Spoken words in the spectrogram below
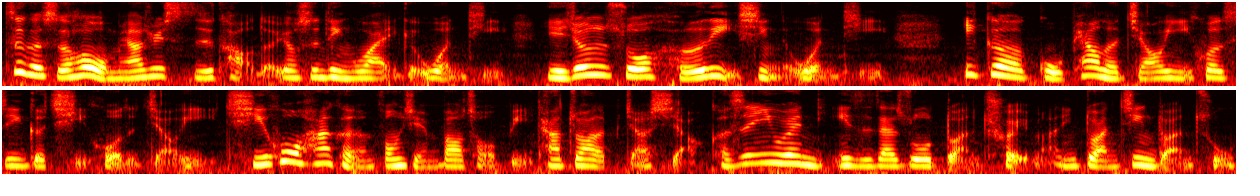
这个时候我们要去思考的又是另外一个问题，也就是说合理性的问题。一个股票的交易或者是一个期货的交易，期货它可能风险报酬比它抓的比较小，可是因为你一直在做短寸嘛，你短进短出，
